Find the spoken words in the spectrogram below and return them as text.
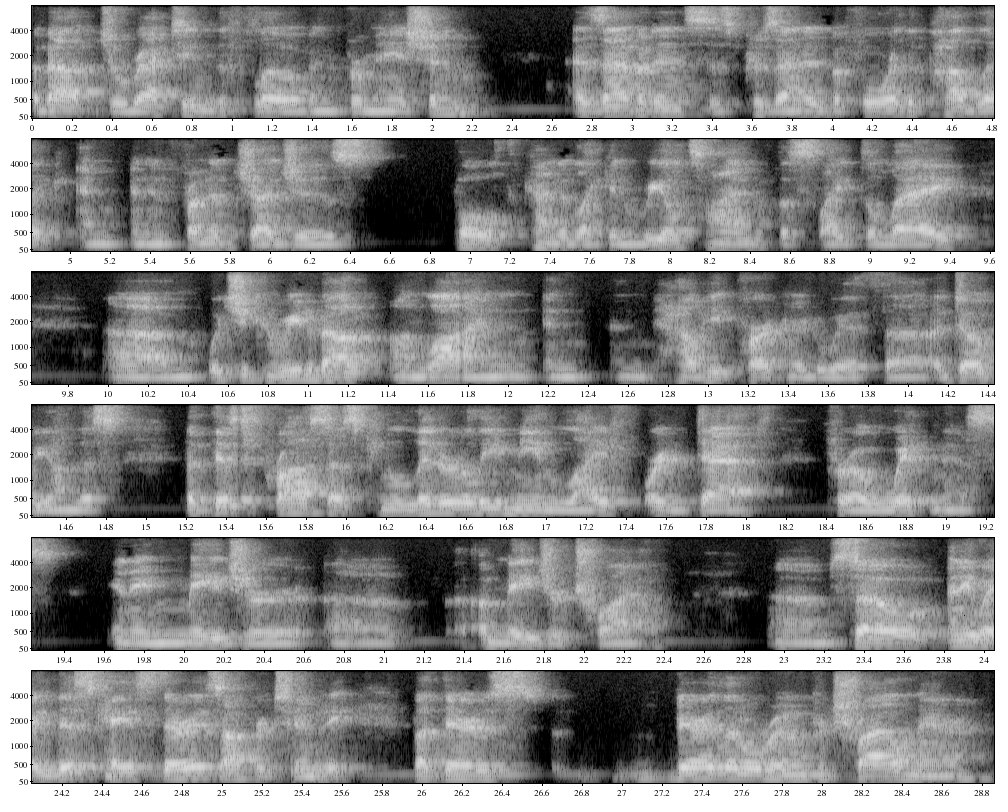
about directing the flow of information as evidence is presented before the public and, and in front of judges, both kind of like in real time with a slight delay, um, which you can read about online and, and, how he partnered with uh, Adobe on this. But this process can literally mean life or death for a witness in a major, uh, a major trial. Um, so anyway, in this case, there is opportunity, but there's very little room for trial and error,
